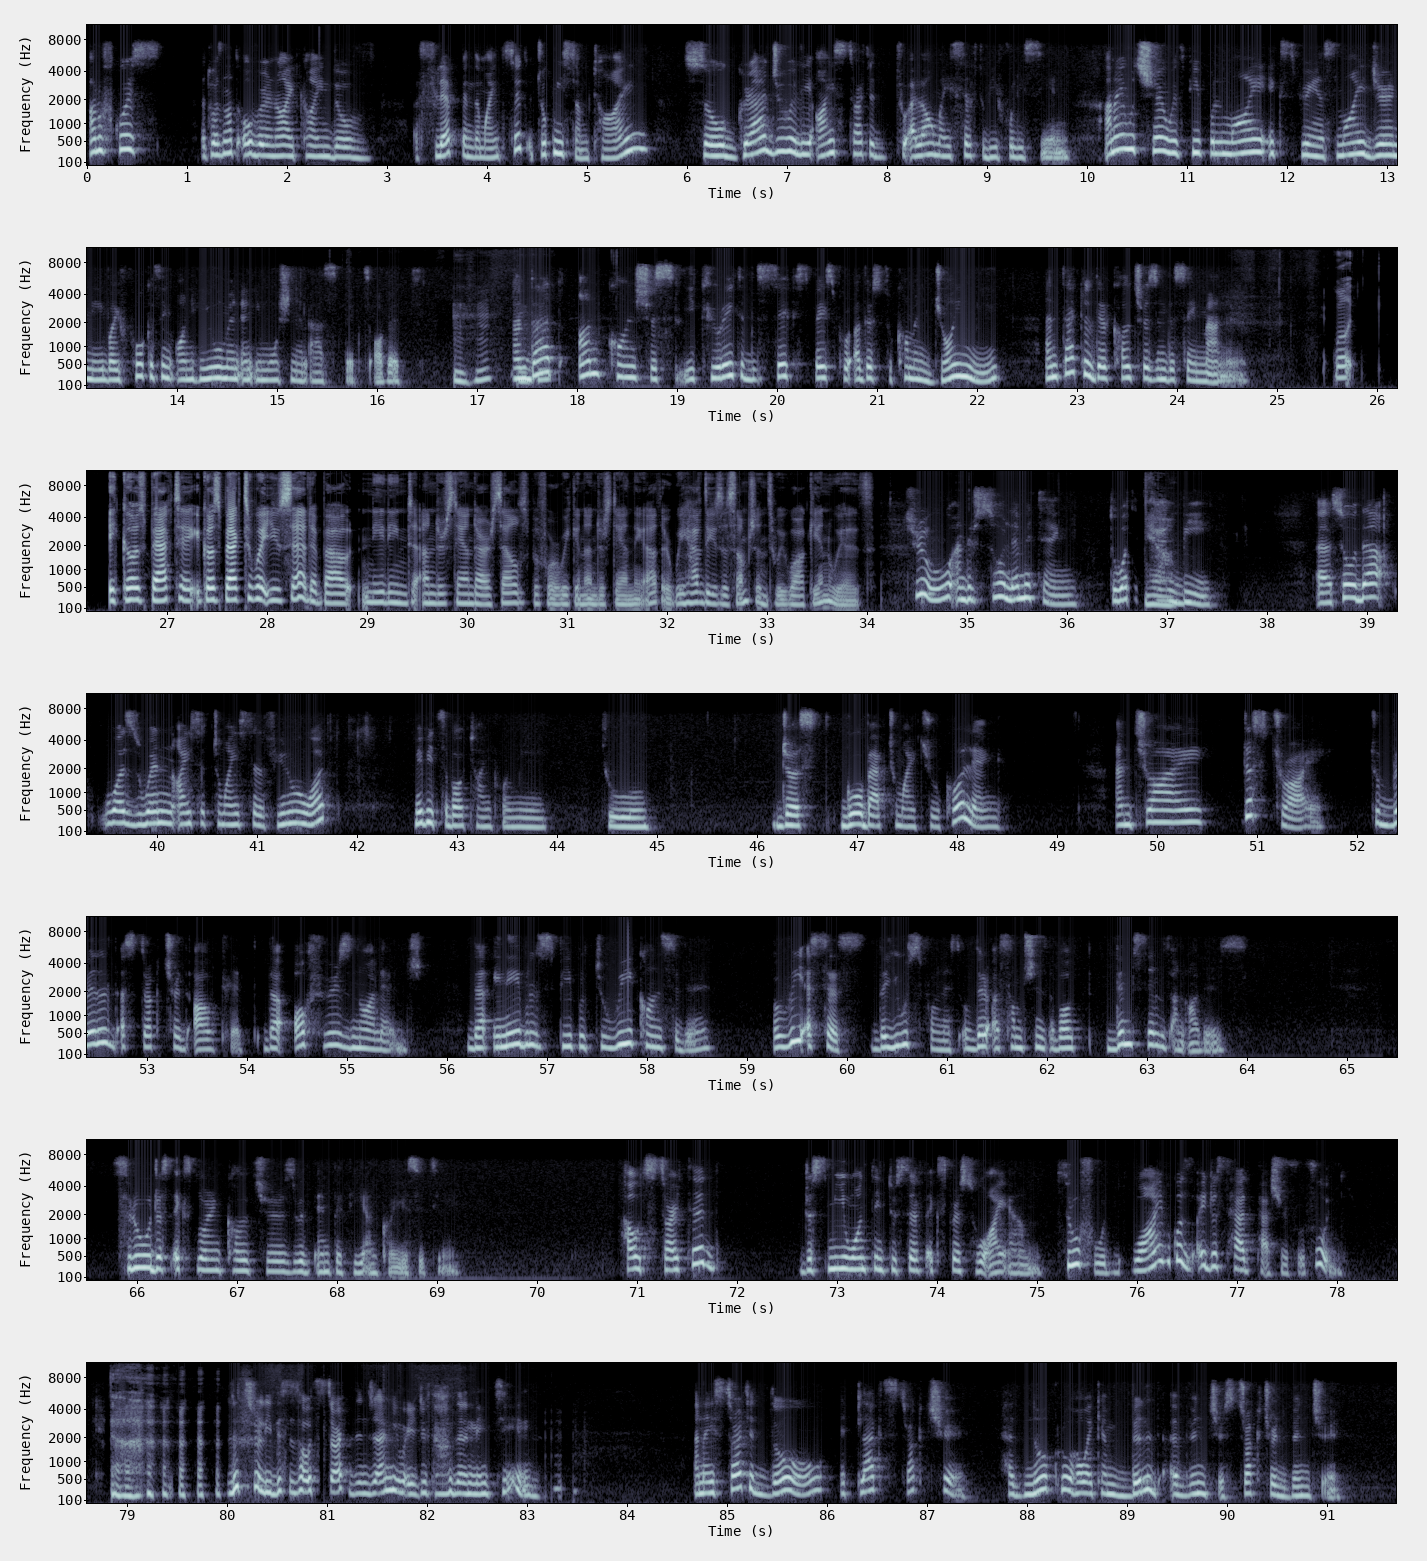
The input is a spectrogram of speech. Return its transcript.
And of course, it was not overnight kind of a flip in the mindset. It took me some time. So gradually, I started to allow myself to be fully seen. And I would share with people my experience, my journey by focusing on human and emotional aspects of it. Mm-hmm. And mm-hmm. that unconsciously curated the safe space for others to come and join me and tackle their cultures in the same manner. Well, it goes back to it goes back to what you said about needing to understand ourselves before we can understand the other. We have these assumptions we walk in with. True, and they're so limiting to what it yeah. can be. Uh, so that was when I said to myself, you know what? Maybe it's about time for me to just go back to my true calling and try, just try to build a structured outlet that offers knowledge that enables people to reconsider or reassess the usefulness of their assumptions about themselves and others through just exploring cultures with empathy and curiosity. How it started, just me wanting to self express who I am through food. Why? Because I just had passion for food. Literally, this is how it started in January 2018. And I started though it lacked structure, had no clue how I can build a venture, structured venture.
